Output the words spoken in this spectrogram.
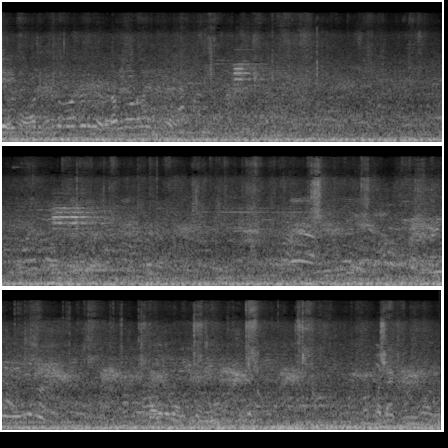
Yeah. Check.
